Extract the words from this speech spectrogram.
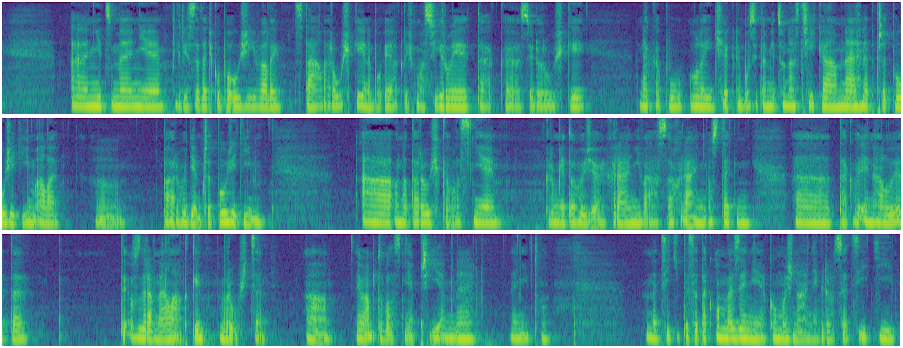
E, nicméně, když se teď používali stále roušky, nebo i jak když masíruji, tak si do roušky nakapu olejček nebo si tam něco nastříkám, ne hned před použitím, ale e, pár hodin před použitím. A ona ta rouška vlastně, kromě toho, že chrání vás a chrání ostatní, eh, tak vy inhalujete ty ozdravné látky v roušce. A je vám to vlastně příjemné, není to, necítíte se tak omezení, jako možná někdo se cítí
